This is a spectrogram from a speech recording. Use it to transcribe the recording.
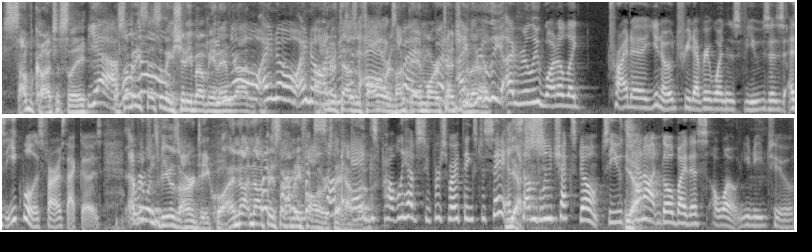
Subconsciously, Yeah. If somebody well, says something shitty about me and they've no, got I know, I know. and if it's 100,000 followers, egg, I'm paying more attention to I that. really, I really want to like try to, you know, treat everyone's views as, as equal as far as that goes. everyone's views aren't equal, and not not based on how many followers some they have. though. eggs probably have super smart things to say, and Yes. some blue checks don't. So you Yeah. cannot go by this alone. You need to.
